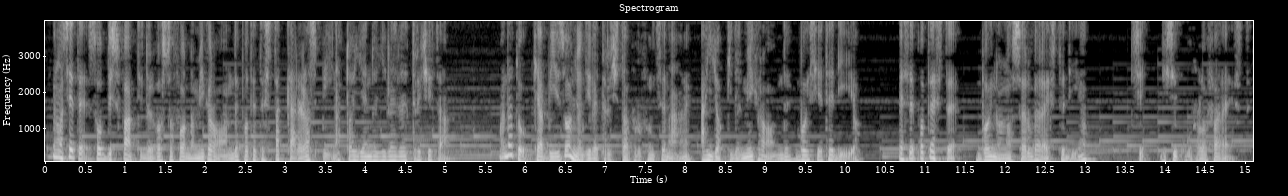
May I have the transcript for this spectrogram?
Se non siete soddisfatti del vostro forno a microonde potete staccare la spina togliendogli l'elettricità. Ma dato che ha bisogno di elettricità per funzionare, agli occhi del microonde voi siete Dio. E se poteste, voi non osservereste Dio? Sì, di sicuro lo fareste.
